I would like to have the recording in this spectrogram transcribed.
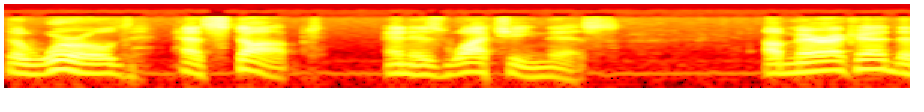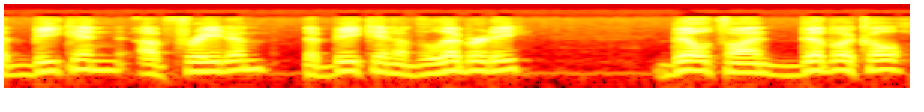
The world has stopped and is watching this. America, the beacon of freedom, the beacon of liberty, built on biblical,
